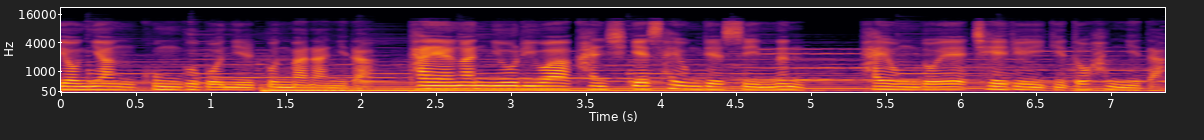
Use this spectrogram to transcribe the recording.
영양 공급원일 뿐만 아니라 다양한 요리와 간식에 사용될 수 있는 다용도의 재료이기도 합니다.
